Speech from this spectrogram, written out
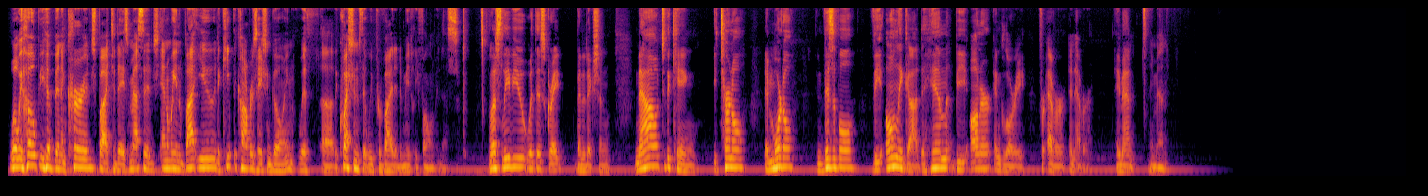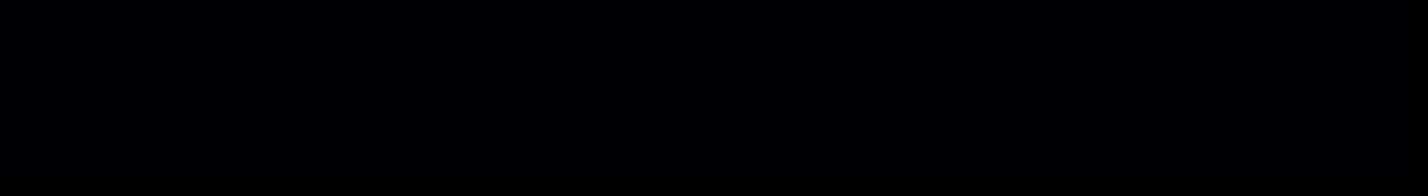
Well, we hope you have been encouraged by today's message, and we invite you to keep the conversation going with uh, the questions that we provided immediately following this. Let's leave you with this great benediction. Now to the King, eternal, immortal, invisible, the only God, to him be honor and glory forever and ever. Amen. Amen.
